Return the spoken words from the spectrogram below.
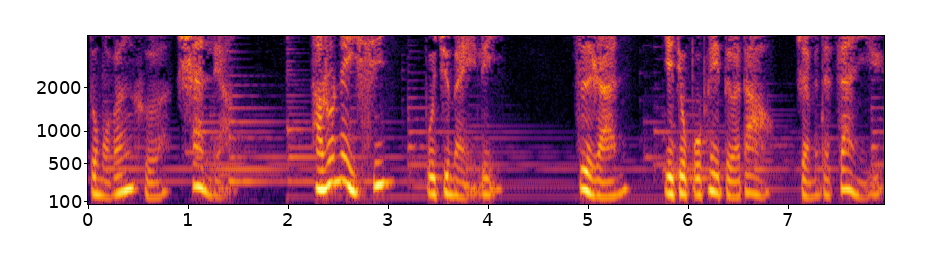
多么温和善良，倘若内心不具美丽，自然也就不配得到人们的赞誉。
